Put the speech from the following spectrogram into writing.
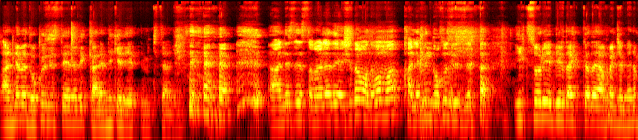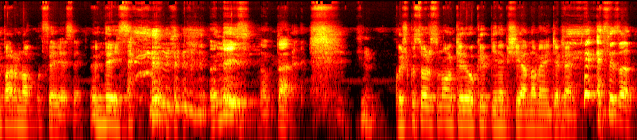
Anneme 900 TL'lik kalemlik hediye ettim iki tane. Annesine sırayla da yaşatamadım ama kalemin 900 lira. İlk soruyu bir dakikada yapınca benim paranoyakluk seviyesi. Öndeyiz. Öndeyiz. Nokta. Kuşku sorusunu 10 kere okuyup yine bir şey anlamayınca ben. Efes at.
